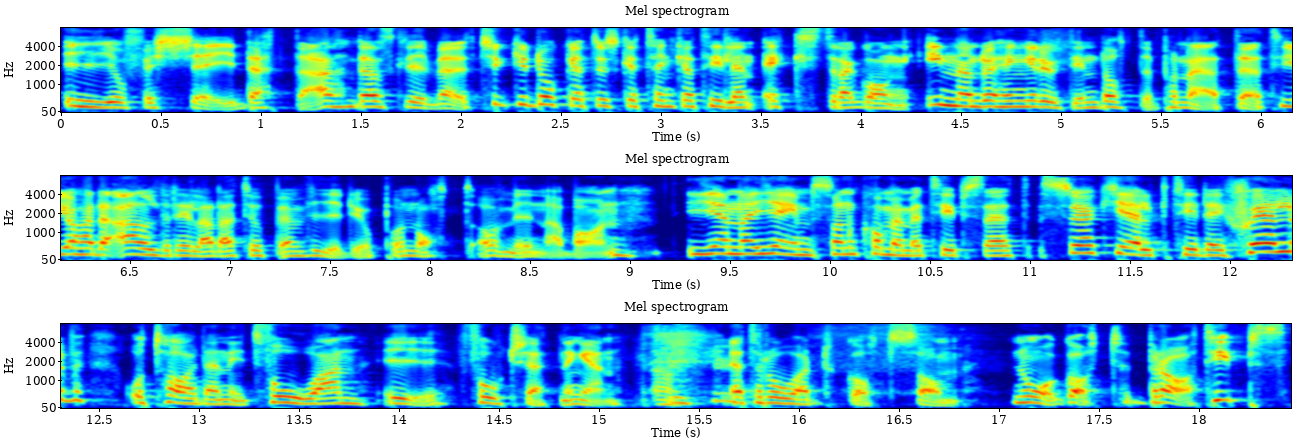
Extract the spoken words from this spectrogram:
i och för sig detta. Den skriver, tycker dock att du ska tänka till en extra gång innan du hänger ut din dotter på nätet. Jag hade aldrig laddat upp en video på något av mina barn. Jenna Jameson kommer med tipset, sök hjälp till dig själv och ta den i tvåan i fortsättningen. Ett råd gott som något. Bra tips.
